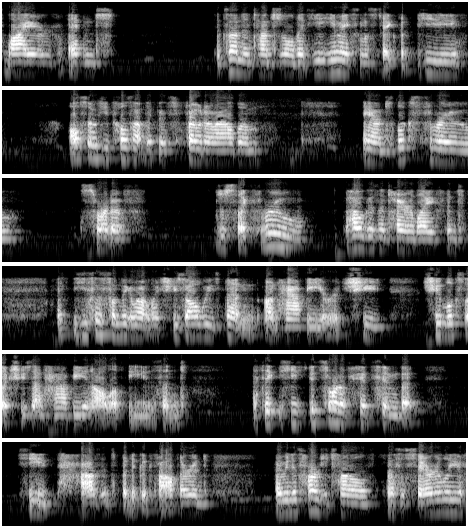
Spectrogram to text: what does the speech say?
flyer, and it's unintentional that he, he makes a mistake, but he also he pulls out like this photo album and looks through sort of just like through Helga's entire life, and he says something about like she's always been unhappy, or she she looks like she's unhappy in all of these, and I think he it sort of hits him that he hasn't been a good father, and I mean, it's hard to tell necessarily if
